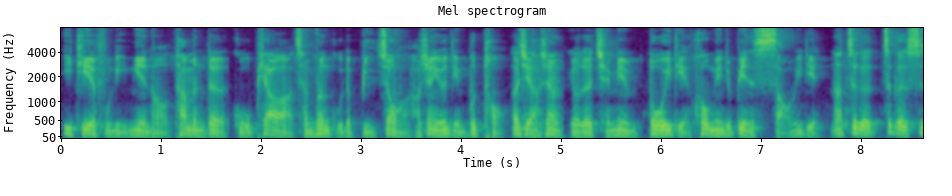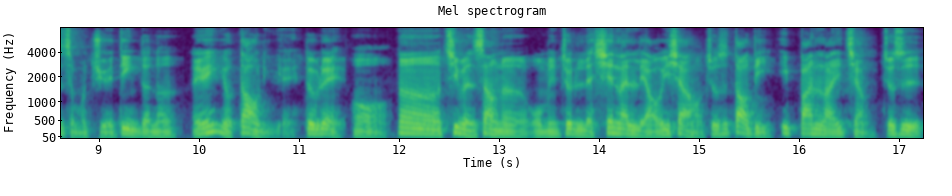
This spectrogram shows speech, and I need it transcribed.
ETF 里面哦，他们的股票啊，成分股的比重啊，好像有点不同，而且好像有的前面多一点，后面就变少一点。那这个这个是怎么决定的呢？哎，有道理哎，对不对？哦，那基本上呢，我们就来先来聊一下哈，就是到底一般来讲，就是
